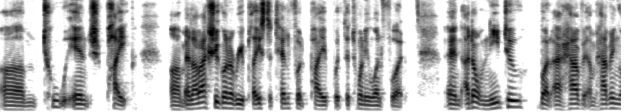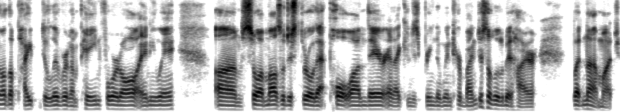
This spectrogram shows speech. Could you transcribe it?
um, two inch pipe. Um, and I'm actually going to replace the 10 foot pipe with the 21 foot. And I don't need to, but I have I'm having all the pipe delivered. I'm paying for it all anyway. Um, so I might as well just throw that pole on there, and I can just bring the wind turbine just a little bit higher, but not much.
